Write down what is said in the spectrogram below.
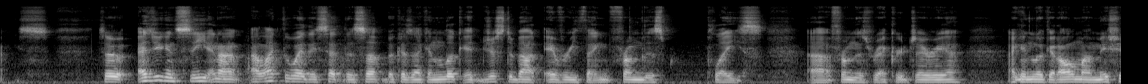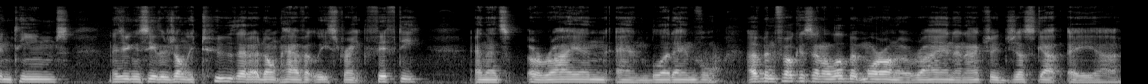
Nice. So as you can see, and I, I like the way they set this up because I can look at just about everything from this place, uh, from this records area. I can look at all my mission teams. As you can see, there's only two that I don't have at least rank 50, and that's Orion and Blood Anvil. I've been focusing a little bit more on Orion, and I actually just got a uh,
